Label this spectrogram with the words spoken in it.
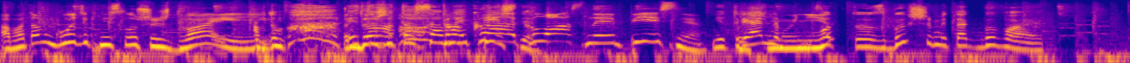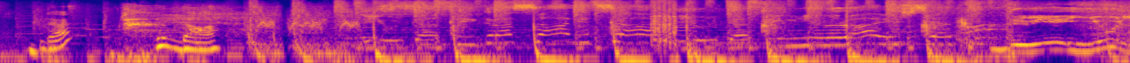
А потом годик не слушаешь, два и... А потом, «А, это Да, же та самая такая песня. классная песня. Нет, Почему реально, нет? вот э, с бывшими так бывает. Да? Да. Юлька, ты красавица, Юлька, ты мне нравишься. Две Юли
